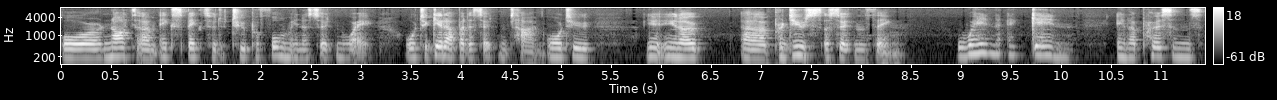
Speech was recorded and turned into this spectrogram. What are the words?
or not um, expected to perform in a certain way or to get up at a certain time or to, you, you know, uh, produce a certain thing. When again in a person's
